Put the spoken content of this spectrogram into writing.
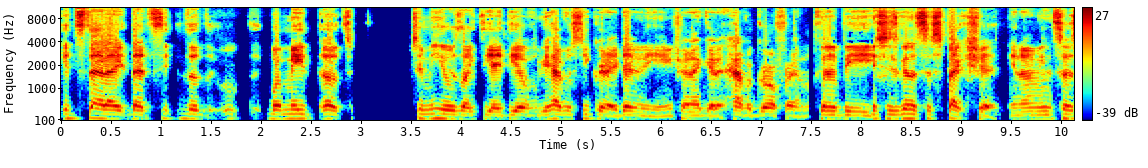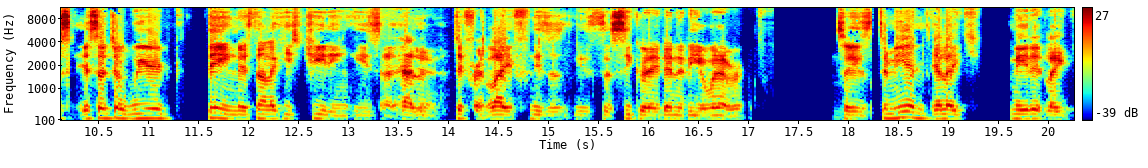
It's that I that's the, the what made uh, t- to me it was like the idea of you have a secret identity and you're trying to get have a girlfriend. It's gonna be she's gonna suspect shit. You know what I mean? So it's, it's such a weird thing. It's not like he's cheating. He's uh, has Yeah. a different life. He's a, he's a secret identity or whatever. So he's to me it, it like made it like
